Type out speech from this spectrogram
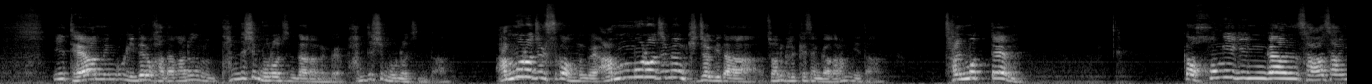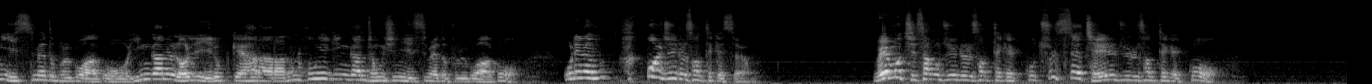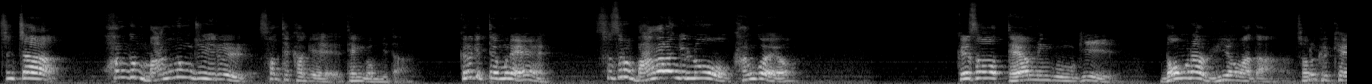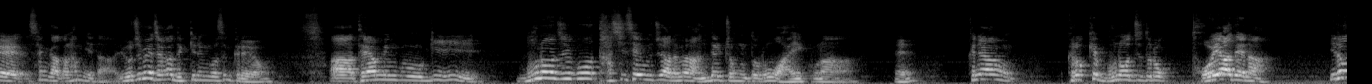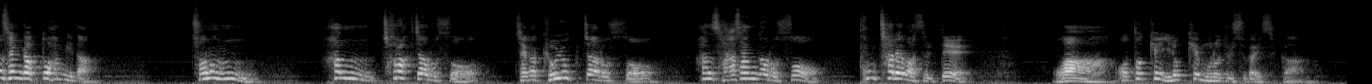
이 대한민국 이대로 가다가는 반드시 무너진다라는 거예요. 반드시 무너진다. 안 무너질 수가 없는 거예요. 안 무너지면 기적이다. 저는 그렇게 생각을 합니다. 잘못된 그러니까 홍익인간 사상이 있음에도 불구하고 인간을 널리 이롭게 하라라는 홍익인간 정신이 있음에도 불구하고 우리는 학벌주의를 선택했어요. 외모 지상주의를 선택했고 출세 제일주의를 선택했고 진짜 황금 만능주의를 선택하게 된 겁니다. 그렇기 때문에 스스로 망하는 길로 간 거예요. 그래서 대한민국이 너무나 위험하다. 저는 그렇게 생각을 합니다. 요즘에 제가 느끼는 것은 그래요. 아, 대한민국이 무너지고 다시 세우지 않으면 안 될 정도로 와 있구나. 예? 그냥 그렇게 무너지도록 둬야 되나. 이런 생각도 합니다. 저는 한 철학자로서, 제가 교육자로서 한 사상가로서 통찰해 봤을 때, 와, 어떻게 이렇게 무너질 수가 있을까?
